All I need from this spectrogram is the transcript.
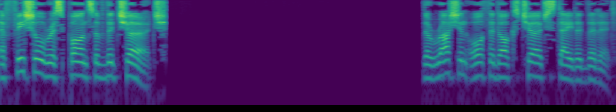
Official response of the Church The Russian Orthodox Church stated that it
